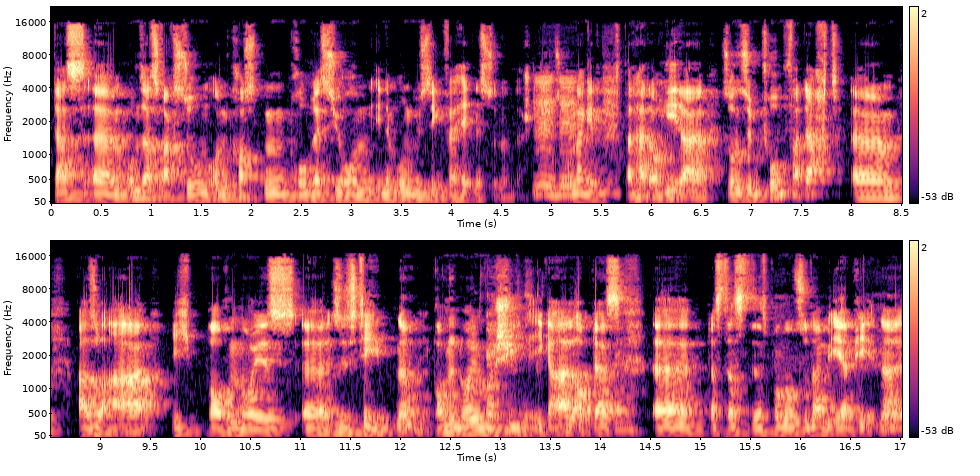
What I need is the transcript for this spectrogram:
dass ähm, Umsatzwachstum und Kostenprogression in einem ungünstigen Verhältnis zueinander stehen. Mhm. So, und dann, gibt, dann hat auch jeder so einen Symptomverdacht. Ähm, also A, ich brauche ein neues äh, System, ne? ich brauche eine neue Maschine, egal ob das äh, das, das, das Pendant zu deinem ERP, ne?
